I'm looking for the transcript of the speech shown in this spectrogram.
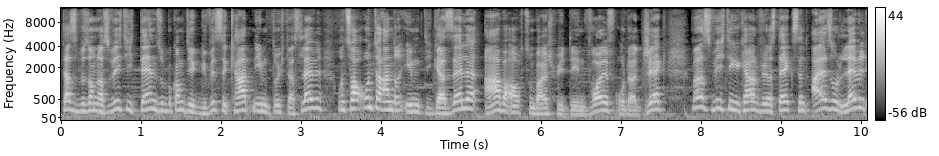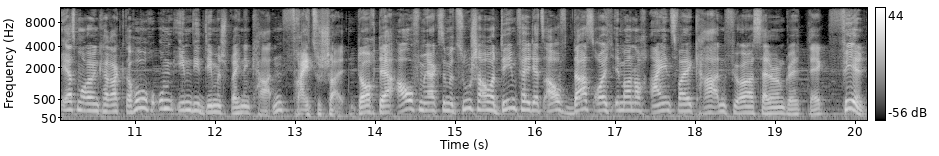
Das ist besonders wichtig, denn so bekommt ihr gewisse Karten eben durch das Level und zwar unter anderem eben die Gazelle, aber auch zum Beispiel den Wolf oder Jack, was wichtige Karten für das Deck sind. Also levelt erstmal euren Charakter hoch, um eben die dementsprechenden Karten freizuschalten. Doch der aufmerksame Zuschauer, dem fällt jetzt auf, dass euch immer noch ein, zwei Karten für euer Celeron Grade Deck fehlen.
